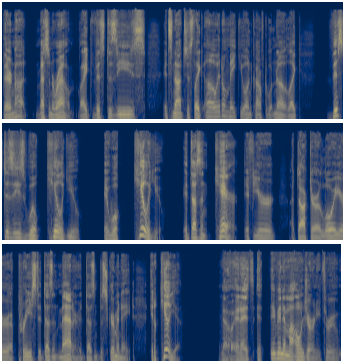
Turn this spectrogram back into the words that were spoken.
they're not messing around. Like this disease, it's not just like, oh, it'll make you uncomfortable. No, like this disease will kill you. It will kill you. It doesn't care if you're a doctor, a lawyer, a priest. It doesn't matter. It doesn't discriminate. It'll kill you. No, and it's it, even in my own journey through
